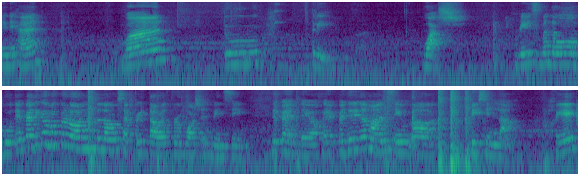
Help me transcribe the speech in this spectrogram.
Intindihan? One, two, three. Wash. Raise banda mo mabuti. Pwede ka magkaroon ng dalawang separate towel for wash and rinsing. Depende, okay? Pwede rin naman same uh, basin lang. Okay?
